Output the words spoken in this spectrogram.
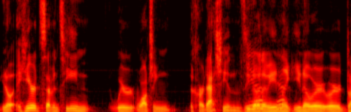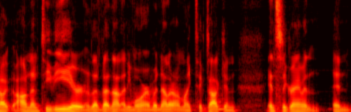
You know, here at 17, we're watching the Kardashians. You know what I mean? yeah. Like you know, we're we're talk, on MTV or not anymore, but now they're on like TikTok and Instagram and and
